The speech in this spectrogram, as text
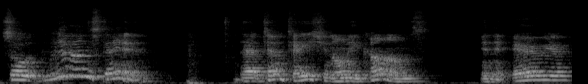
So we gotta understand that temptation only comes in the area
